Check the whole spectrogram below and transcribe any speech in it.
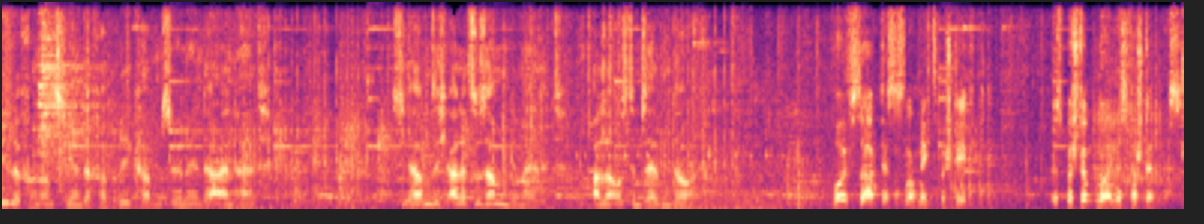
Viele von uns hier in der Fabrik haben Söhne in der Einheit. Sie haben sich alle zusammengemeldet. Alle aus demselben Dorf. Wolf sagt, es ist noch nichts bestätigt. Ist bestimmt nur ein Missverständnis.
